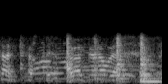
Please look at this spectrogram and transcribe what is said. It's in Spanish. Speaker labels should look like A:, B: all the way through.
A: No, no, no.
